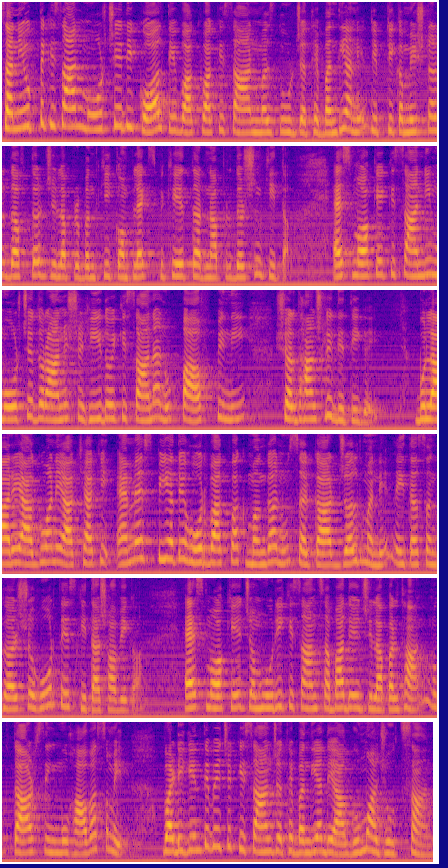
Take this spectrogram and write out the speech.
ਸੰਯੁਕਤ ਕਿਸਾਨ ਮੋਰਚੇ ਦੀ ਕਾਲ ਤੇ ਵੱਖ-ਵੱਖ ਕਿਸਾਨ ਮਜ਼ਦੂਰ ਜਥੇਬੰਦੀਆਂ ਨੇ ਡਿਪਟੀ ਕਮਿਸ਼ਨਰ ਦਫ਼ਤਰ ਜ਼ਿਲ੍ਹਾ ਪ੍ਰਬੰਧਕੀ ਕੰਪਲੈਕਸ ਵਿਖੇ ਧਰਨਾ ਪ੍ਰਦਰਸ਼ਨ ਕੀਤਾ। ਇਸ ਮੌਕੇ ਕਿਸਾਨੀ ਮੋਰਚੇ ਦੌਰਾਨ ਸ਼ਹੀਦ ਹੋਏ ਕਿਸਾਨਾਂ ਨੂੰ ਭਾਵ ਭਿੰਨੀ ਸ਼ਰਧਾਂਜਲੀ ਦਿੱਤੀ ਗਈ। ਬੁਲਾਰੇ ਆਗੂਆਂ ਨੇ ਆਖਿਆ ਕਿ ਐਮਐਸਪੀ ਅਤੇ ਹੋਰ ਵੱਖ-ਵੱਖ ਮੰਗਾਂ ਨੂੰ ਸਰਕਾਰ ਜਲਦ ਮੰਨੇ, ਨਹੀਂ ਤਾਂ ਸੰਘਰਸ਼ ਹੋਰ ਤੇਜ਼ ਕੀਤਾ ਜਾਵੇਗਾ। ਇਸ ਮੌਕੇ ਜਮਹੂਰੀ ਕਿਸਾਨ ਸਭਾ ਦੇ ਜ਼ਿਲ੍ਹਾ ਪ੍ਰਧਾਨ ਮੁਖਤਾਰ ਸਿੰਘ ਮੁਹਾਵਾ ਸਮੇਤ ਵੱਡੀ ਗਿਣਤੀ ਵਿੱਚ ਕਿਸਾਨ ਜਥੇਬੰਦੀਆਂ ਦੇ ਆਗੂ ਮੌਜੂਦ ਸਨ।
